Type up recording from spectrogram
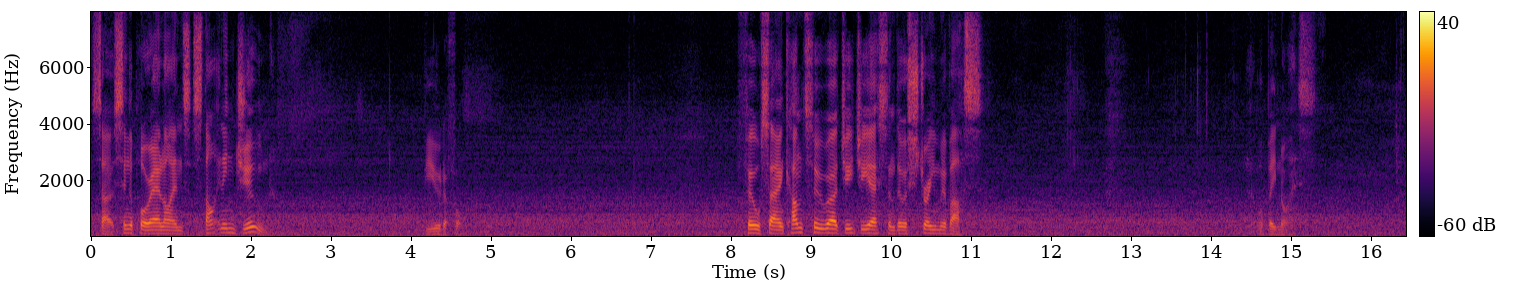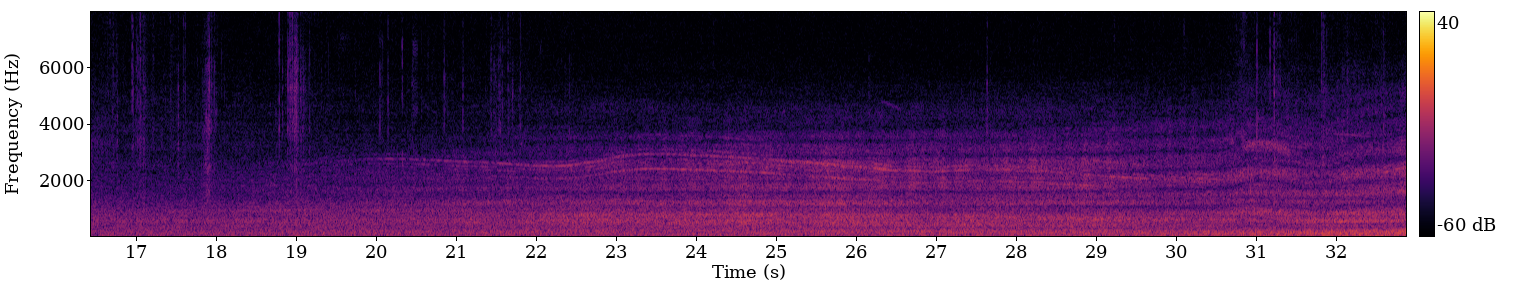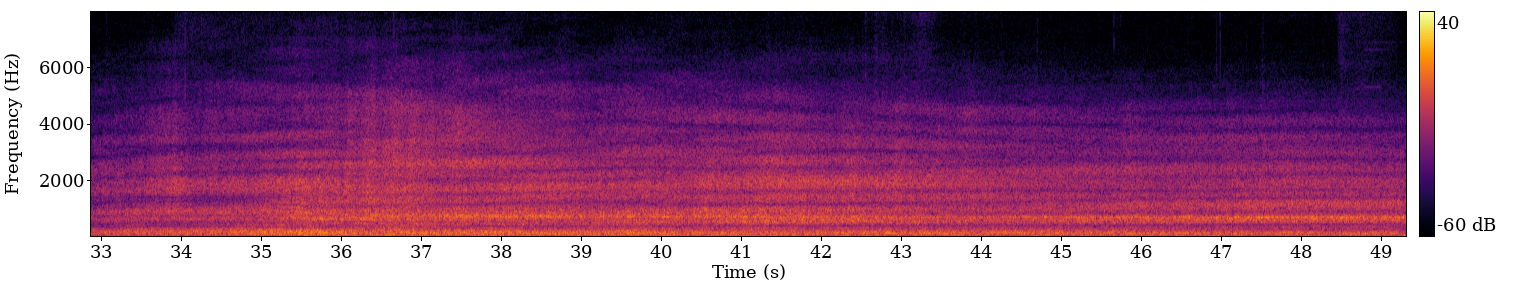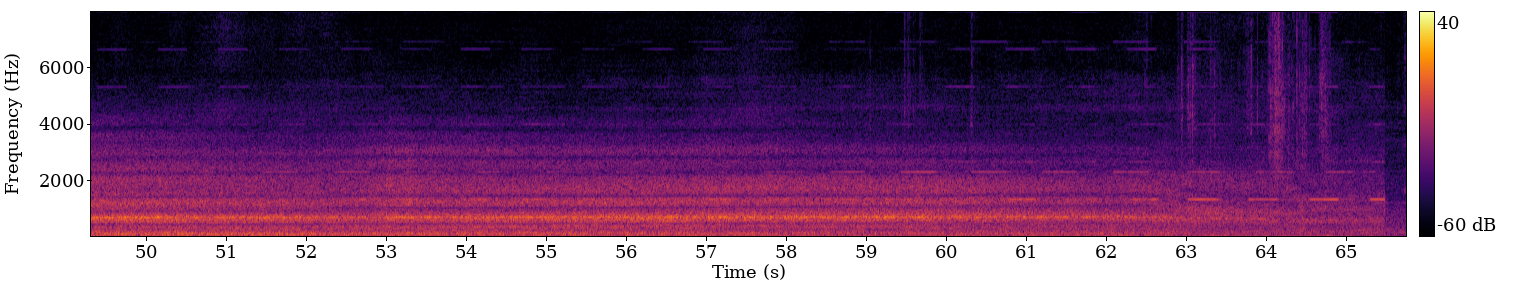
So, Singapore Airlines starting in June. Beautiful. Phil saying, come to uh, GGS and do a stream with us. That would be nice.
